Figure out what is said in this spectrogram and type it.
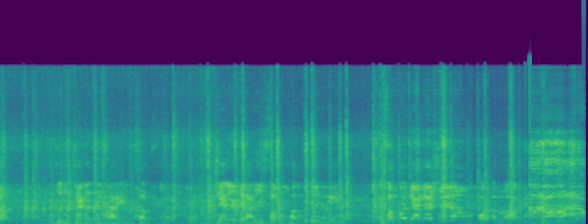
Media जो जो चैनल चल रहा है सब चैनल के राही सब भक्त देख रहे हैं। तो सबको जय जय श्री राम और अनुराग। राम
